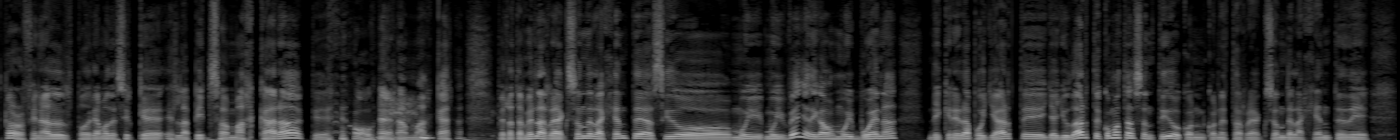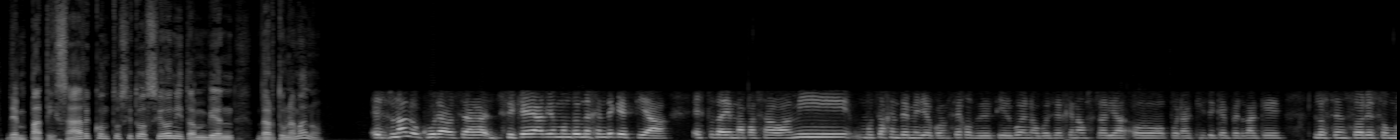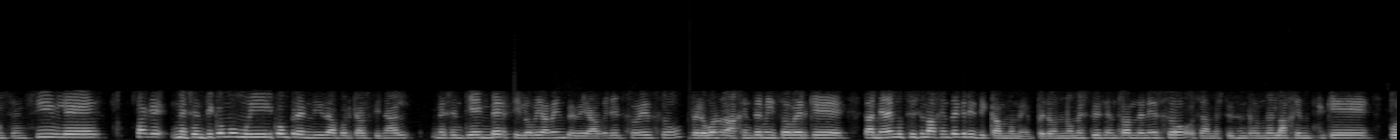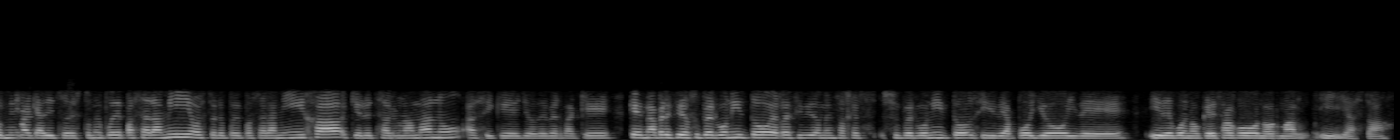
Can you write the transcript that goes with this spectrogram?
Claro, al final podríamos decir que es la pizza más cara, que, o una de las más caras, pero también la reacción de la gente ha sido muy, muy bella, digamos, muy buena, de querer apoyarte y ayudarte. ¿Cómo te has sentido con, con esta reacción de la gente de, de empatizar con tu situación y también darte una mano? Es una locura, o sea, sí que había un montón de gente que decía, esto también me ha pasado a mí, mucha gente me dio consejos de decir, bueno, pues es que en Australia o por aquí sí que es verdad que los sensores son muy sensibles, o sea que me sentí como muy comprendida porque al final me sentía imbécil obviamente de haber hecho eso, pero bueno, la gente me hizo ver que también hay muchísima gente criticándome, pero no me estoy centrando en eso, o sea, me estoy centrando en la gente que, pues mira, que ha dicho esto me puede pasar a mí o esto le puede pasar a mi hija, quiero echarle una mano, así que yo de verdad que, que me ha parecido súper bonito, he recibido mensajes súper bonitos y de apoyo y de, y de bueno, que es algo normal y ya está.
